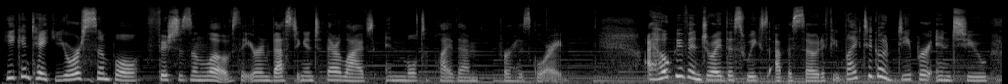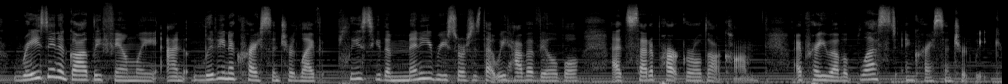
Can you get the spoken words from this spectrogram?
He can take your simple fishes and loaves that you're investing into their lives and multiply them for His glory. I hope you've enjoyed this week's episode. If you'd like to go deeper into raising a godly family and living a Christ centered life, please see the many resources that we have available at setapartgirl.com. I pray you have a blessed and Christ centered week.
